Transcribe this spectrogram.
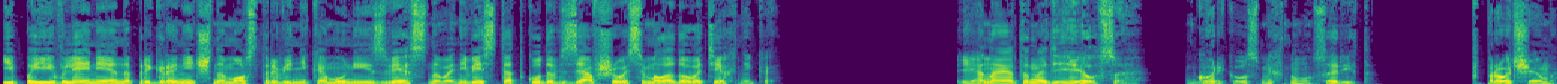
и появление на приграничном острове никому неизвестного, невесть откуда взявшегося молодого техника. «Я на это надеялся», — горько усмехнулся Рид. «Впрочем,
